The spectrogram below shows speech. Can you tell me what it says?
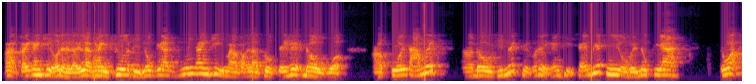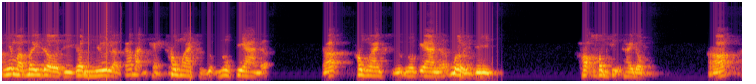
À, các anh chị có thể thấy là ngày xưa thì Nokia những anh chị mà gọi là thuộc thế hệ đầu của à, cuối 8x à, đầu 9x thì có thể anh chị sẽ biết nhiều về Nokia. Đúng không ạ? Nhưng mà bây giờ thì gần như là các bạn trẻ không ai sử dụng Nokia nữa. Đó không ai sử dụng Nokia nữa bởi vì họ không chịu thay đổi. Đó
